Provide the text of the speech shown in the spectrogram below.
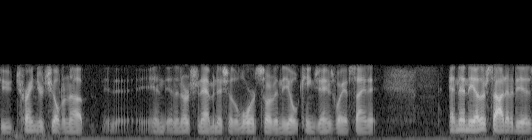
to train your children up in, in the nurture and admonition of the Lord, sort of in the old King James way of saying it. And then the other side of it is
